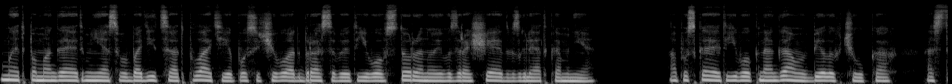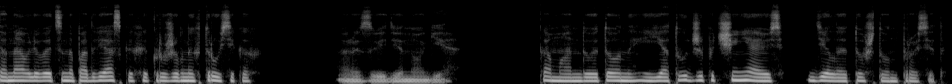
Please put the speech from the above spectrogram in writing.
Мэт помогает мне освободиться от платья, после чего отбрасывает его в сторону и возвращает взгляд ко мне. Опускает его к ногам в белых чулках, останавливается на подвязках и кружевных трусиках. «Разведи ноги», — командует он, и я тут же подчиняюсь, делая то, что он просит.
